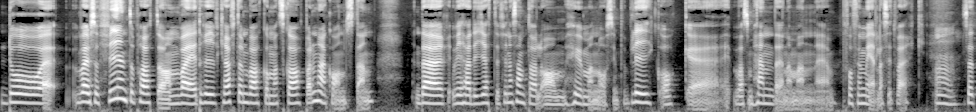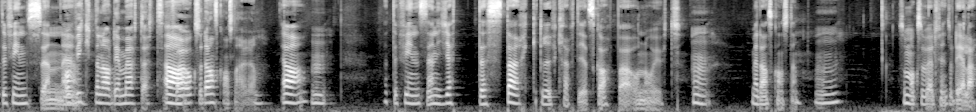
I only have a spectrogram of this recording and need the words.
då var det så fint att prata om vad är drivkraften bakom att skapa den här konsten. Där vi hade jättefina samtal om hur man når sin publik och eh, vad som händer när man eh, får förmedla sitt verk. Så att det finns en... eh, Och vikten av det mötet Ja. för också danskonstnären. ja, Mm. att det finns en jättestark drivkraft i att skapa och nå ut Mm. med danskonsten. Mm. Som också är väldigt fint att dela.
